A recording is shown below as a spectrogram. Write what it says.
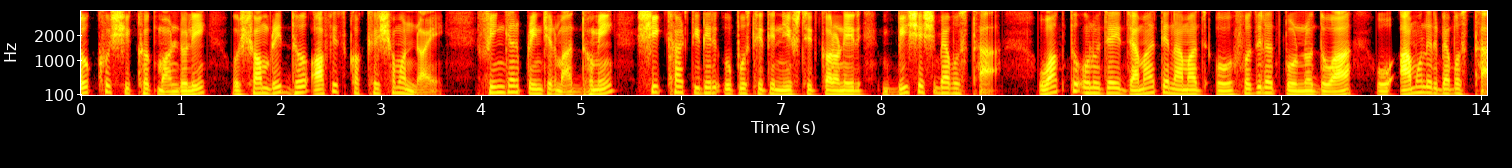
দক্ষ শিক্ষক মণ্ডলী ও সমৃদ্ধ অফিস কক্ষের সমন্বয়। ফিঙ্গারপ্রিন্টের মাধ্যমে শিক্ষার্থীদের উপস্থিতি নিশ্চিতকরণের বিশেষ ব্যবস্থা। ওয়াক্ত অনুযায়ী জামায়াতে নামাজ ও ফজিলতপূর্ণ দোয়া ও আমলের ব্যবস্থা।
